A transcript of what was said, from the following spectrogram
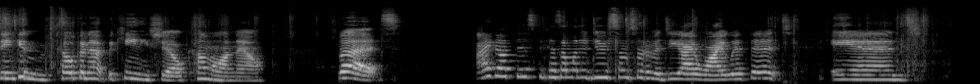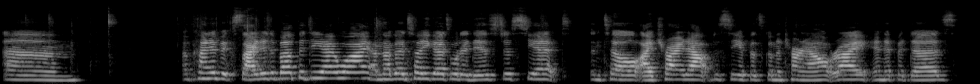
stinking coconut bikini shell. Come on now. But I got this because I'm going to do some sort of a DIY with it. And um, I'm kind of excited about the DIY. I'm not going to tell you guys what it is just yet until I try it out to see if it's going to turn out right. And if it does,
